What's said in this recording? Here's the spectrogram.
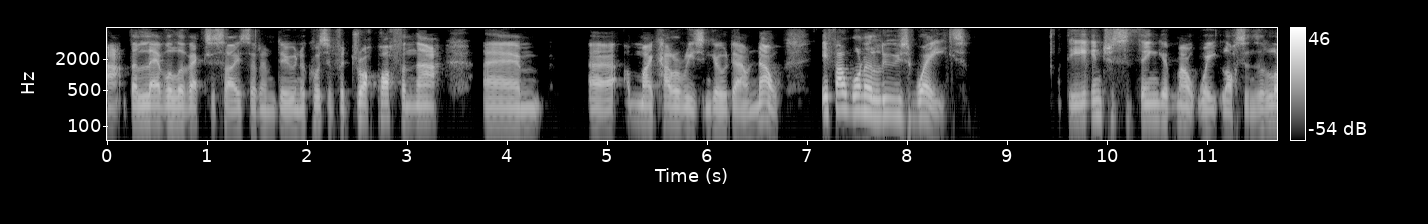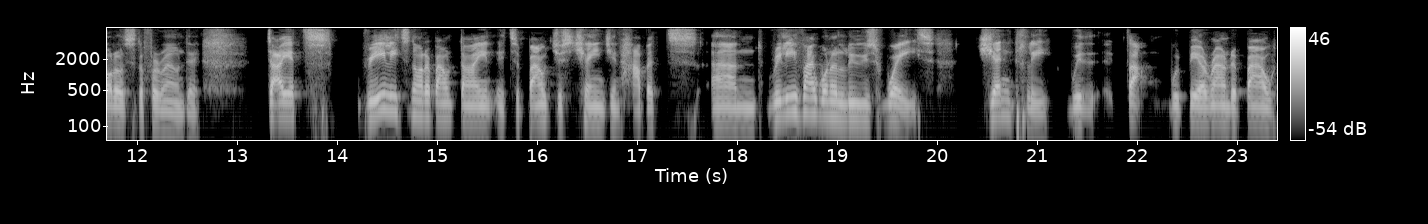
at the level of exercise that I'm doing. Of course, if I drop off on that, um, uh, my calories can go down. Now, if I want to lose weight, the interesting thing about weight loss, and there's a lot of stuff around it, diets, really it's not about diet, it's about just changing habits. And really, if I want to lose weight gently with that would be around about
